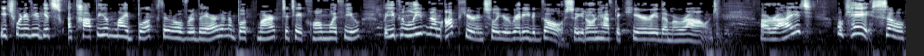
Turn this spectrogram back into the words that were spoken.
Each one of you gets a copy of my book. They're over there and a bookmark to take home with you. But you can leave them up here until you're ready to go so you don't have to carry them around. All right? Okay, so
